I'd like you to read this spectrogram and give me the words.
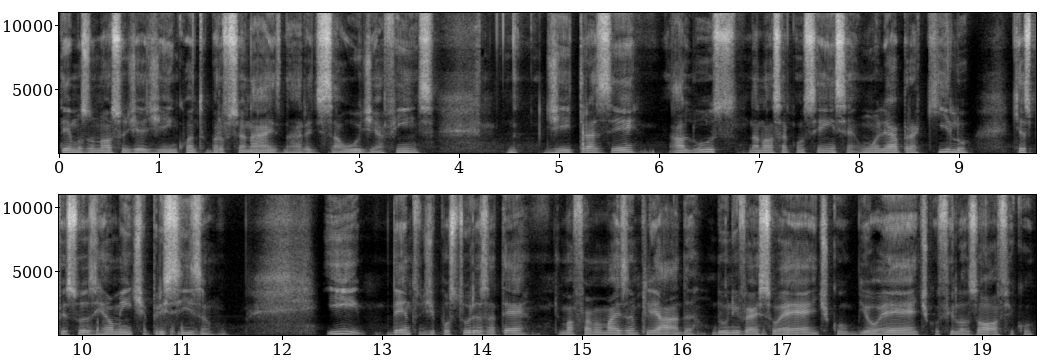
temos no nosso dia a dia enquanto profissionais na área de saúde e afins, de trazer à luz da nossa consciência um olhar para aquilo que as pessoas realmente precisam. E dentro de posturas até de uma forma mais ampliada do universo ético, bioético, filosófico,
